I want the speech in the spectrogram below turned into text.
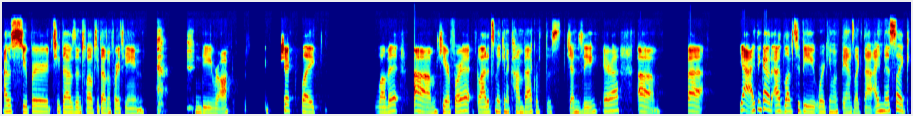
I was super 2012, 2014 indie rock chick, like love it. Um, here for it. Glad it's making a comeback with this Gen Z era. Um, but yeah, I think I'd I'd love to be working with bands like that. I miss like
